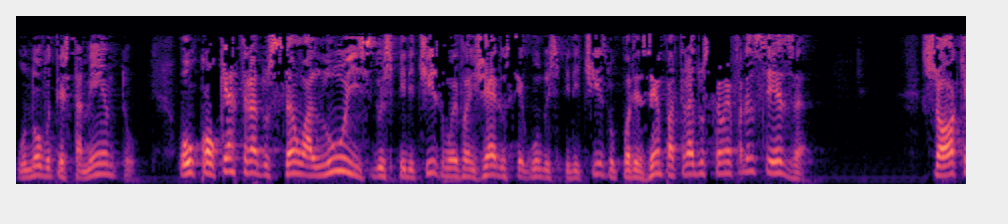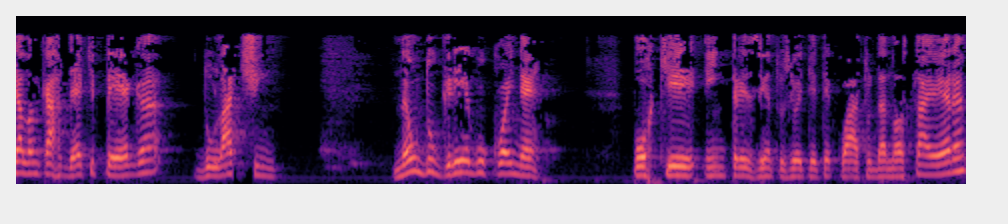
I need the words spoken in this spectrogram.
o Novo Testamento, ou qualquer tradução à luz do Espiritismo, o Evangelho segundo o Espiritismo, por exemplo, a tradução é francesa. Só que Allan Kardec pega do latim, não do grego koiné porque em 384 da nossa era,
